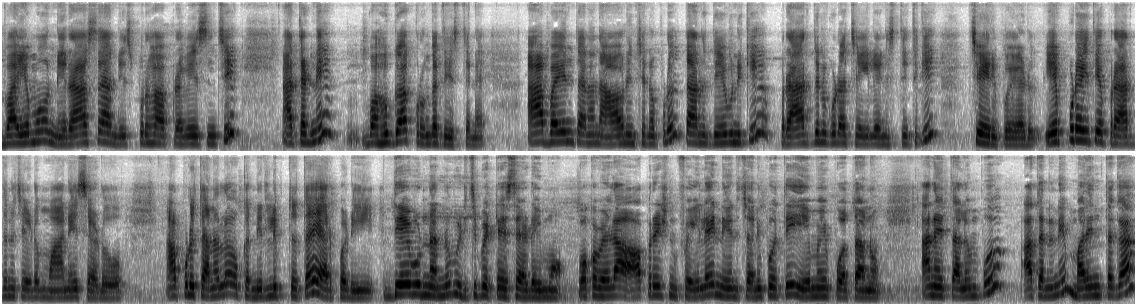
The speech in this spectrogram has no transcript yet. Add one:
భయము నిరాశ నిస్పృహ ప్రవేశించి అతడిని బహుగా కృంగతీస్తున్నాయి. ఆ భయం తనను ఆవరించినప్పుడు తాను దేవునికి ప్రార్థన కూడా చేయలేని స్థితికి చేరిపోయాడు. ఎప్పుడైతే ప్రార్థన చేయడం మానేశాడో అప్పుడు తనలో ఒక నిర్లిప్తత ఏర్పడి దేవుడు నన్ను విడిచిపెట్టేశాడేమో. ఒకవేళ ఆపరేషన్ ఫెయిల్ అయి నేను చనిపోతే ఏమైపోతాను అనే తలంపు అతనిని మరింతగా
